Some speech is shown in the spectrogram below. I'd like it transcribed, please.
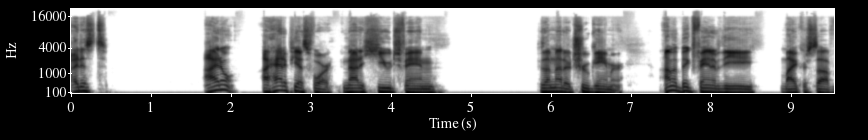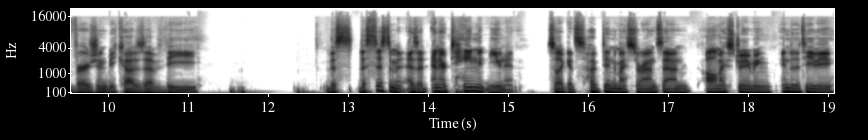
I just, I don't, I had a PS4, not a huge fan because I'm not a true gamer. I'm a big fan of the Microsoft version because of the the the system as an entertainment unit. So like it's hooked into my surround sound, all my streaming into the TV,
